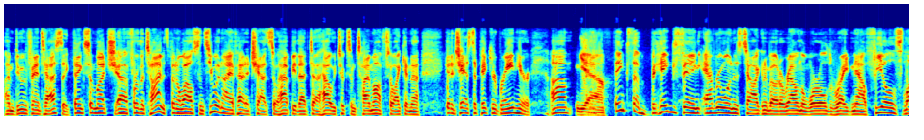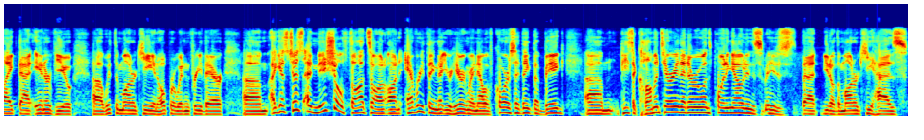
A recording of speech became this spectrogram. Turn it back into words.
I'm doing fantastic. Thanks so much uh, for the time. It's been a while since you and I have had a chat. So happy that uh, Howie took some time off so I can uh, get a chance to pick your brain here. Um, yeah. I think the big thing everyone is talking about around the world right now feels like that interview uh, with the monarchy and Oprah Winfrey there. Um, I guess just initial thoughts on, on everything that you're hearing right now. Of course, I think the big um, piece of commentary that everyone's pointing out is, is that, you know, the monarchy has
